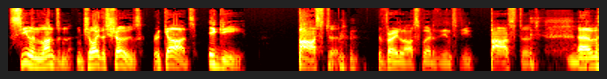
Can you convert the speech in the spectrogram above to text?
See you in London. Enjoy the shows. Regards, Iggy. Bastard. the very last word of the interview. bastard. Um,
